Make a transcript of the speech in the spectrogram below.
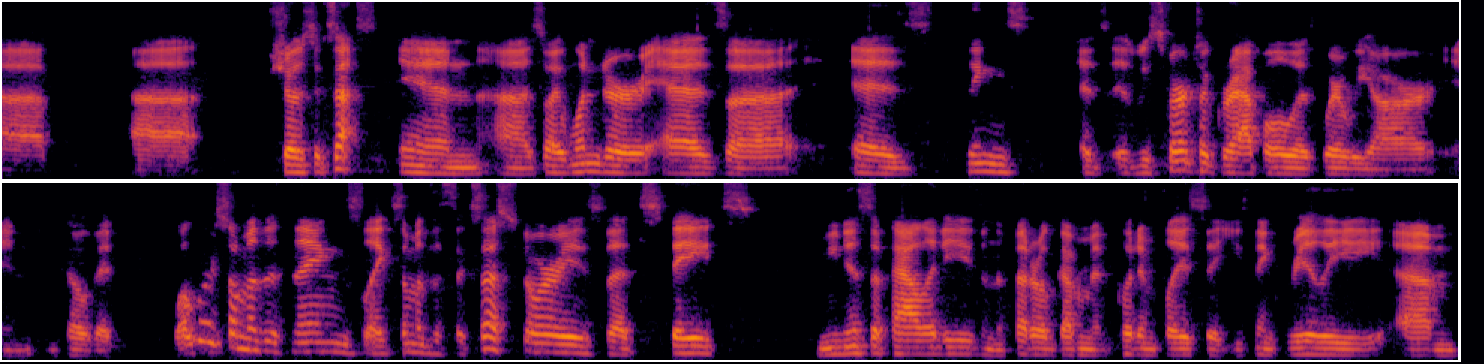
uh, uh, show success. And uh, so I wonder as as things as, as we start to grapple with where we are in, in COVID, what were some of the things like some of the success stories that states municipalities and the federal government put in place that you think really um,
